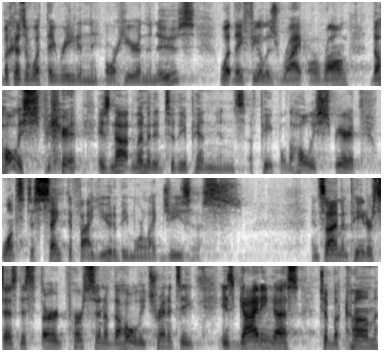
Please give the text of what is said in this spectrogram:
because of what they read in the, or hear in the news, what they feel is right or wrong. The Holy Spirit is not limited to the opinions of people. The Holy Spirit wants to sanctify you to be more like Jesus. And Simon Peter says this third person of the Holy Trinity is guiding us to become,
